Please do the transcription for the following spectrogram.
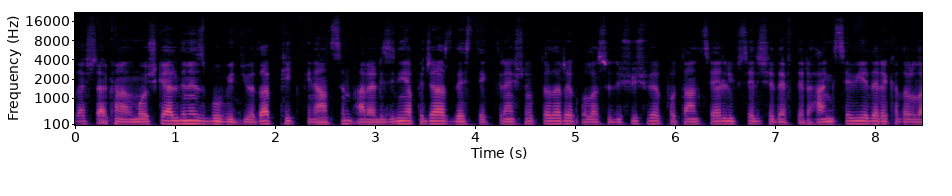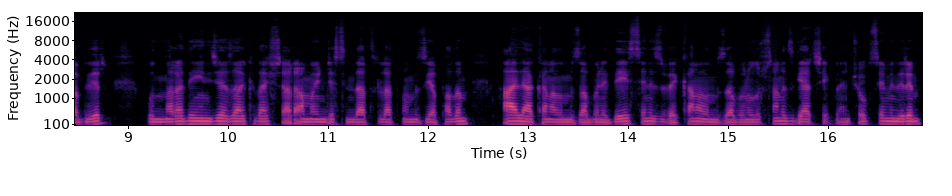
Arkadaşlar kanalıma hoş geldiniz. Bu videoda PIK Finans'ın analizini yapacağız. Destek direnç noktaları, olası düşüş ve potansiyel yükseliş hedefleri hangi seviyelere kadar olabilir? Bunlara değineceğiz arkadaşlar ama öncesinde hatırlatmamızı yapalım. Hala kanalımıza abone değilseniz ve kanalımıza abone olursanız gerçekten çok sevinirim.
